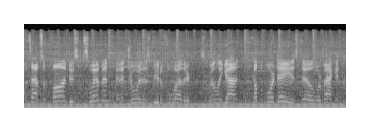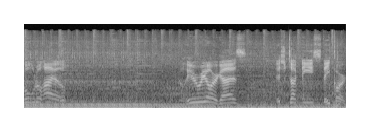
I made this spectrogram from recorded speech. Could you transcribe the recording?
Let's have some fun, do some swimming, and enjoy this beautiful weather. So we only got a couple more days till we're back in cold Ohio. So here we are, guys. Ichetucknee State Park.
